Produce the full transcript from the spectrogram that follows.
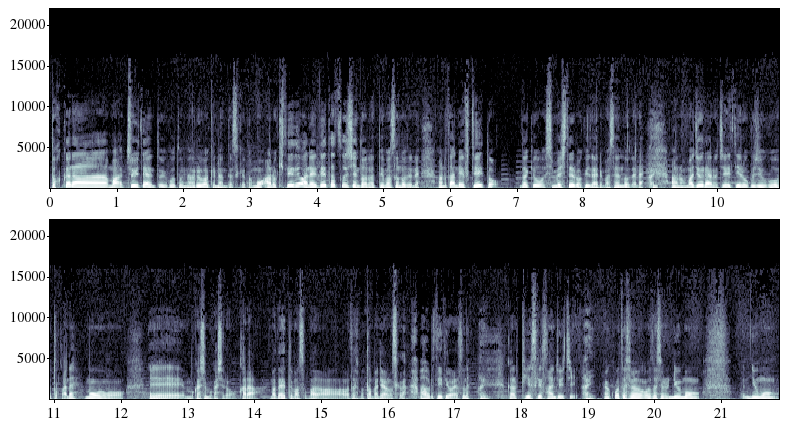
と、ここから、まあ、注意点ということになるわけなんですけども、あの、規定ではね、データ通信となっていますのでね、あの、単に FT8 だけを示しているわけではありませんのでね、はい。あのまあ、従来の JT65 とかね、もう、えー昔々のからまだやってます、まあ、私もたまにあるんですけど、RTTY ですね、はい。から PSK31、はい、私は私の入門、入門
